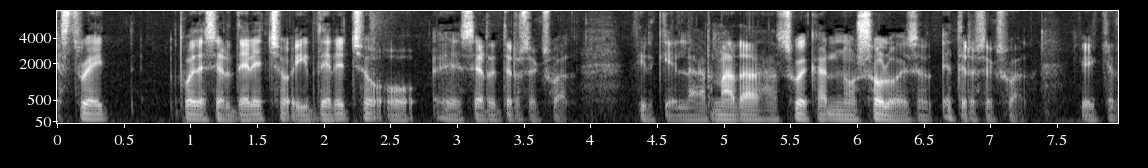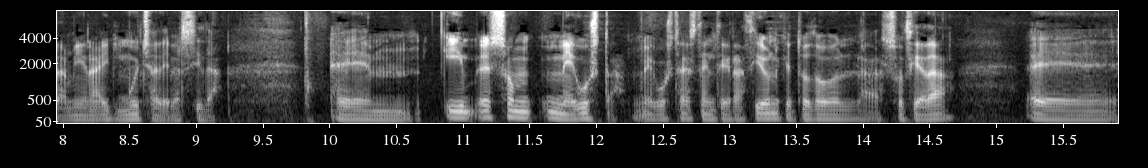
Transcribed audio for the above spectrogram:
straight puede ser derecho, ir derecho o eh, ser heterosexual. Es decir, que la Armada sueca no solo es heterosexual, que, también hay mucha diversidad. Em, y eso me gusta, me gusta esta integración que toda la sociedad eh,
